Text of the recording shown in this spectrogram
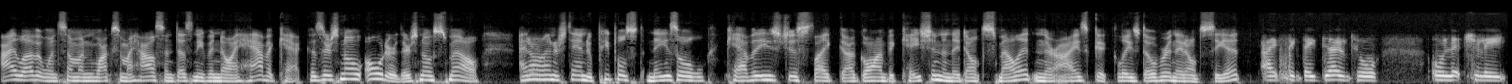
I love it when someone walks in my house and doesn't even know I have a cat because there's no odor, there's no smell. I don't understand. Do people's nasal cavities just like uh, go on vacation and they don't smell it and their eyes get glazed over and they don't see it? I think they don't, or or literally,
